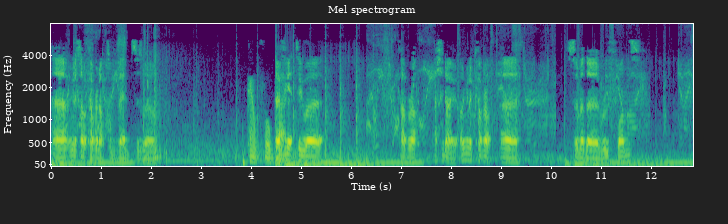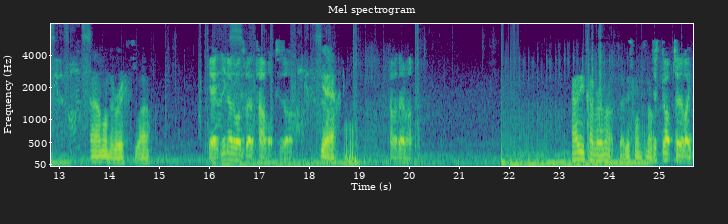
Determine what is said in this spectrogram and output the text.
Uh, I'm going to start covering up some vents as well. Count full Don't guy. forget to uh, cover up. Actually, no, I'm going to cover up uh, some of the roof ones. Uh, I'm on the roof as well. Yeah, you know the ones where the power boxes are. Yeah. Cover them up. How do you cover them up though? This one's not. Just go up to like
